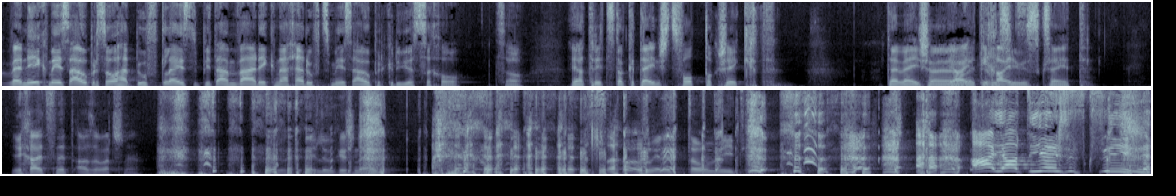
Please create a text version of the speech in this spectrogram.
wenn ich mich selber so hätte aufgelesen, bei dem wäre ich nachher auf das mir selber grüßen gekommen. So. Habe dir jetzt eins das Foto geschickt. Dann weisst du, äh, Ja, wie jetzt- aussieht. Ich kann jetzt nicht, also, warte schnell. ich schaue schnell. so, eine dumme Idee. ah ja, die ist es gewesen!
